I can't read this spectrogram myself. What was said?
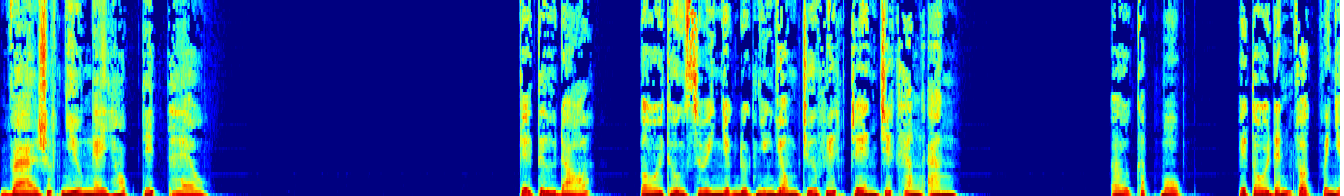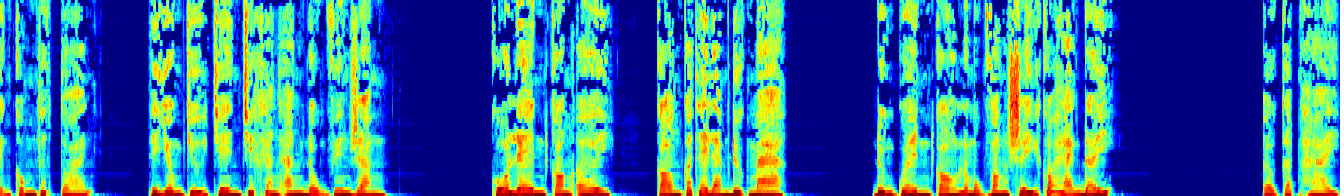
Và rất nhiều ngày học tiếp theo. Kể từ đó, Tôi thường xuyên nhận được những dòng chữ viết trên chiếc khăn ăn. Ở cấp 1, khi tôi đánh vật với những công thức toán, thì dòng chữ trên chiếc khăn ăn động viên rằng Cố lên con ơi, con có thể làm được mà. Đừng quên con là một văn sĩ có hạn đấy. Ở cấp 2,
